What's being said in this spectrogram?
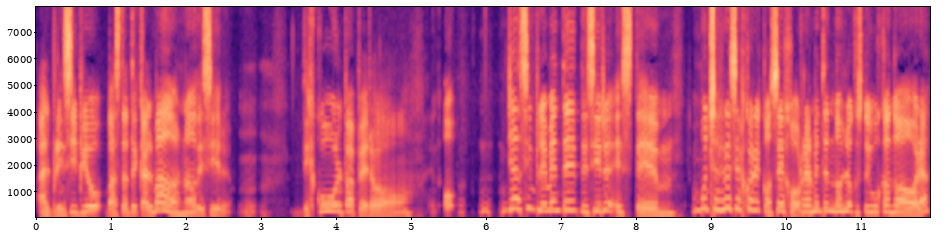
al principio bastante calmados, ¿no? Decir, mm, disculpa, pero... ya simplemente decir, este, muchas gracias por el consejo, realmente no es lo que estoy buscando ahora,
